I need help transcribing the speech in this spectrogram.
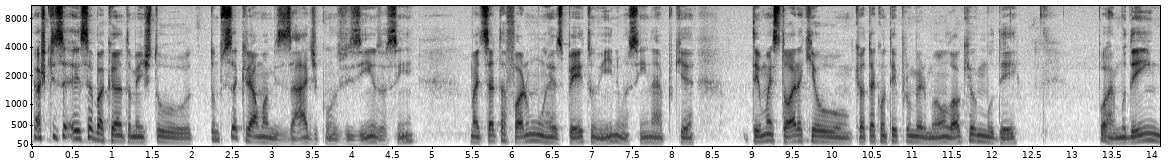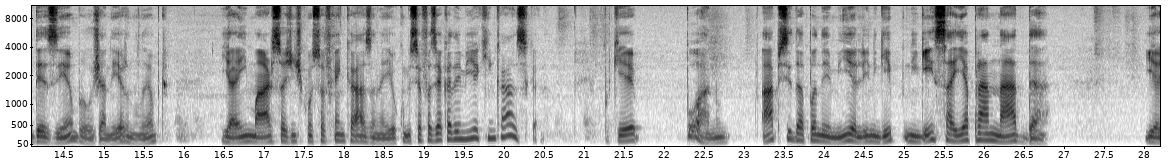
Eu acho que isso, isso é bacana também, de tu, tu não precisa criar uma amizade com os vizinhos, assim, mas de certa forma um respeito mínimo, assim, né? Porque tem uma história que eu, que eu até contei pro meu irmão logo que eu me mudei. Porra, eu mudei em dezembro ou janeiro, não lembro. E aí em março a gente começou a ficar em casa, né? E eu comecei a fazer academia aqui em casa, cara. Porque, porra, no ápice da pandemia ali, ninguém, ninguém saía pra nada. E, a,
